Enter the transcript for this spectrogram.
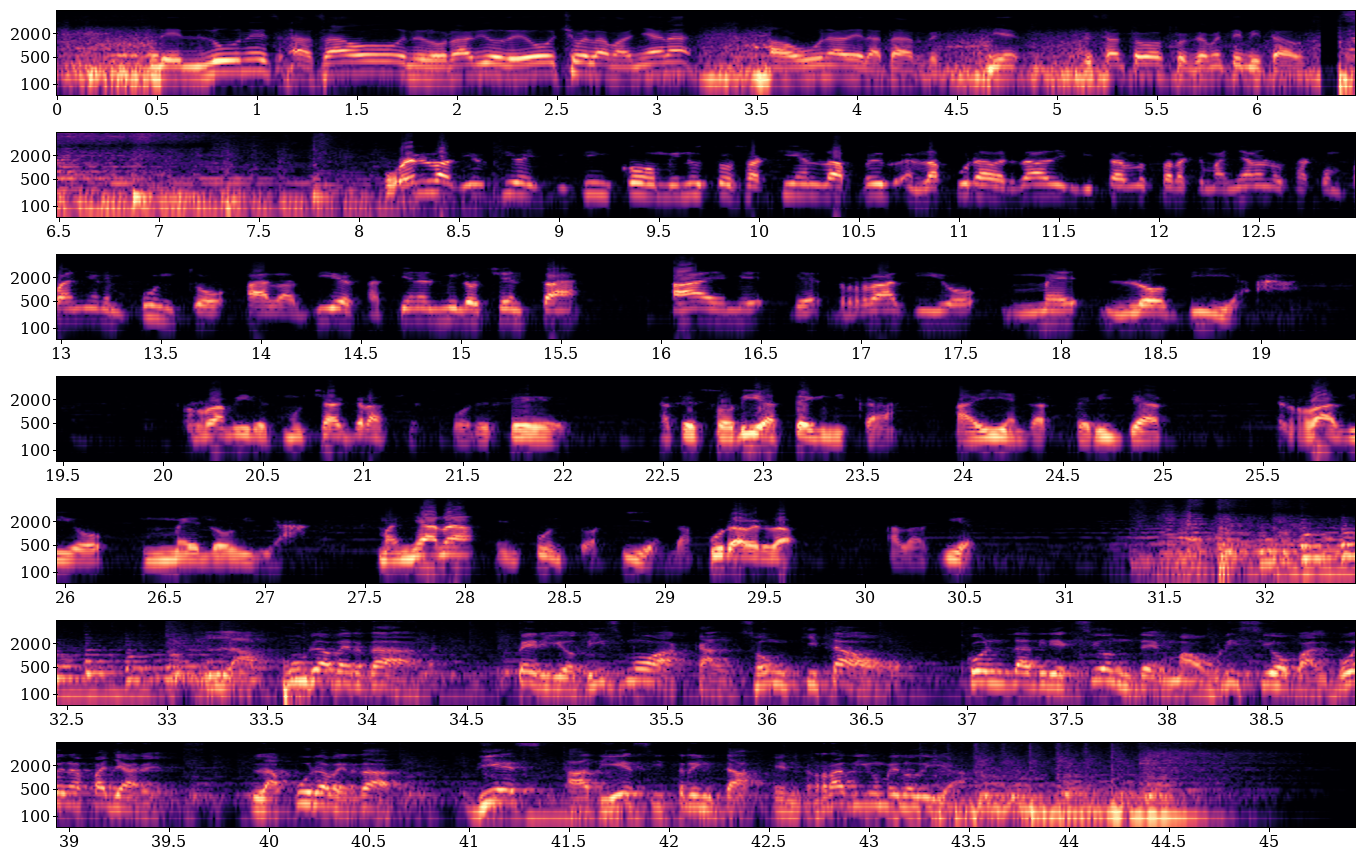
del lunes a sábado en el horario de 8 de la mañana a 1 de la tarde. Bien, están todos cordialmente invitados. Bueno, las 10 y 25 minutos aquí en la, en la pura verdad, invitarlos para que mañana nos acompañen en punto a las 10 aquí en el 1080 AM de Radio Melodía. Ramírez, muchas gracias por esa asesoría técnica ahí en las perillas Radio Melodía. Mañana en punto, aquí en La Pura Verdad, a las 10. La Pura Verdad, periodismo a calzón quitao, con la dirección de Mauricio Balbuena Payares. La Pura Verdad, 10 a 10 y 30 en Radio Melodía.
